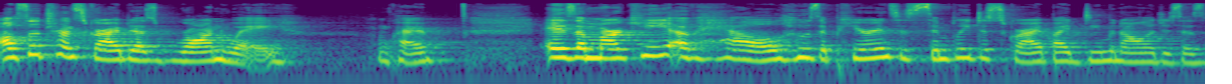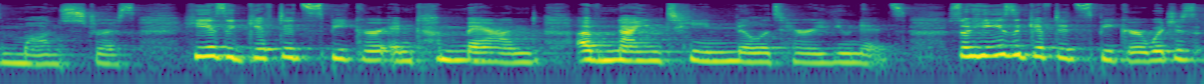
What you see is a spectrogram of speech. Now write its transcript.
also transcribed as Ronwe, okay? Is a Marquis of Hell whose appearance is simply described by demonologists as monstrous. He is a gifted speaker in command of 19 military units. So he is a gifted speaker, which is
